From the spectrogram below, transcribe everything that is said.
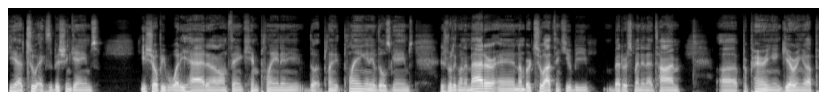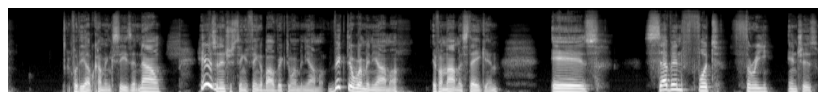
he had two exhibition games. He showed people what he had, and I don't think him playing any the playing playing any of those games is really going to matter. And number two, I think he'll be better spending that time uh, preparing and gearing up for the upcoming season. Now, here's an interesting thing about Victor Wembanyama. Victor Wembanyama, if I'm not mistaken, is seven foot three inches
